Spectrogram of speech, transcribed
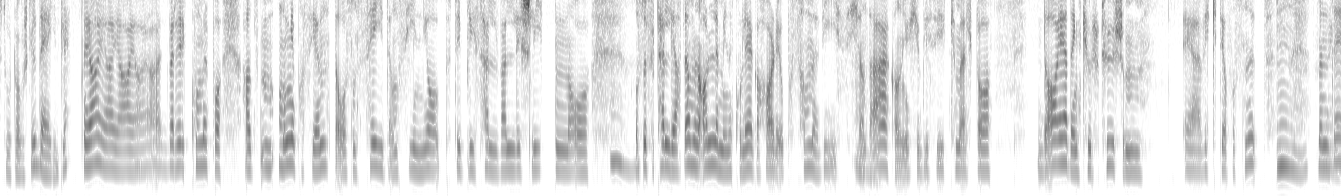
stort overskudd, det egentlig. Ja, ja, ja. ja, ja. Jeg bare kommer på at mange pasienter også, som sier det om sin jobb, de blir selv veldig sliten, og, mm. og så forteller de at ja, men alle mine kollegaer har det jo på samme vis. Ikke sant? Mm. Jeg kan jo ikke bli sykemeldt. Og da er det en kultur som er viktig å få snudd. Mm. Men det,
